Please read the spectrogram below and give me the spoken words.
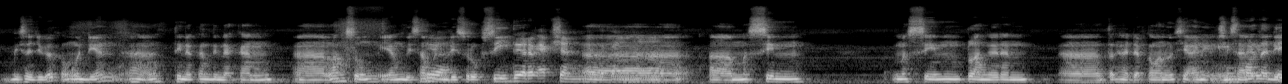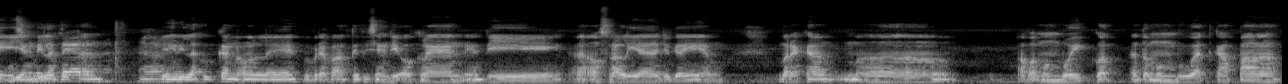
bisa juga kemudian tindakan-tindakan uh, uh, langsung yang bisa yeah. mendisrupsi direct action uh, uh, uh, mesin mesin pelanggaran uh, terhadap kemanusiaan ini. Misalnya politik, tadi yang dilakukan uh. yang dilakukan oleh beberapa aktivis yang di Auckland ya di uh, Australia juga ya yang mereka me, apa memboikot atau membuat kapal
